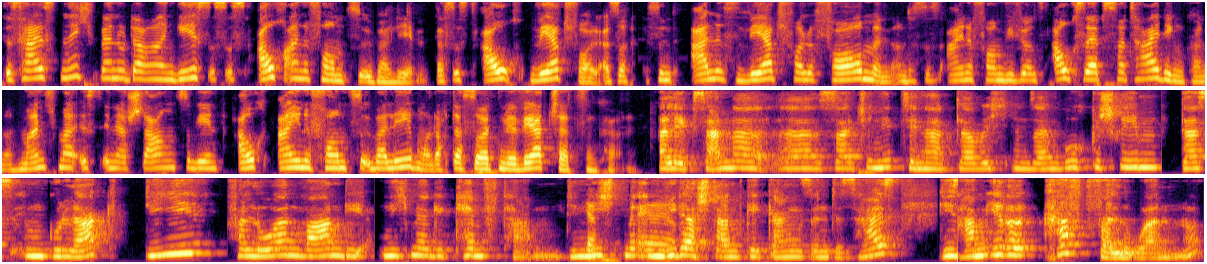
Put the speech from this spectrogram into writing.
Das heißt nicht, wenn du daran gehst, es ist auch eine Form zu überleben. Das ist auch wertvoll. Also es sind alles wertvolle Formen und es ist eine Form, wie wir uns auch selbst verteidigen können. Und manchmal ist in Erstarrung zu gehen auch eine Form zu überleben und auch das sollten wir wertschätzen können. Alexander äh, Solzhenitsyn hat, glaube ich, in seinem Buch geschrieben, dass im Gulag die verloren waren, die nicht mehr gekämpft haben, die ja. nicht mehr in ja, ja. Widerstand gegangen sind. Das heißt, die haben ihre Kraft verloren. Ne?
